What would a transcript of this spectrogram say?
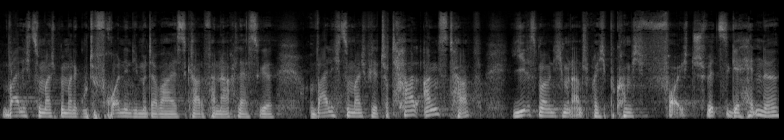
weil ich zum Beispiel meine gute Freundin, die mit dabei ist, gerade vernachlässige, weil ich zum Beispiel total Angst habe. Jedes Mal, wenn ich jemanden anspreche, bekomme ich feucht schwitzige Hände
